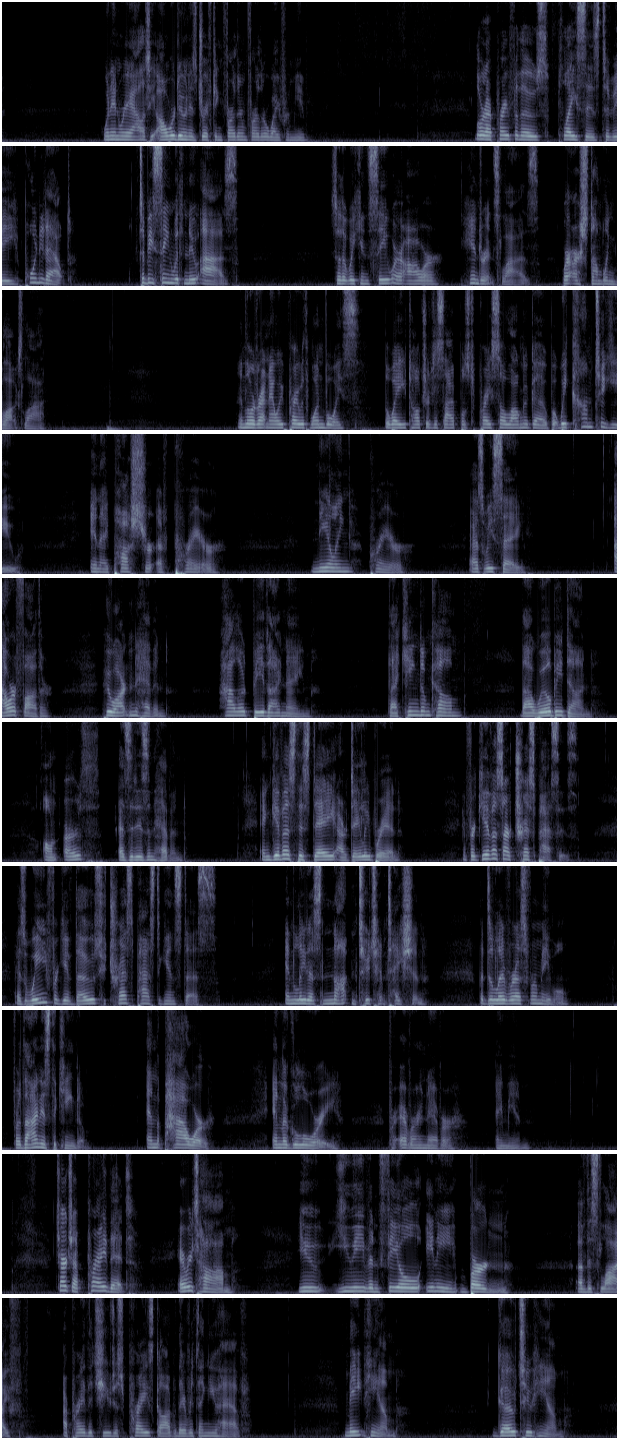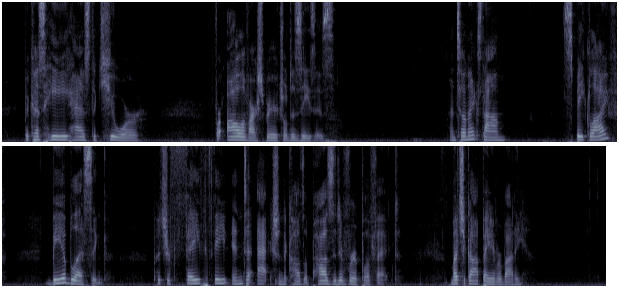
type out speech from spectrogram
when in reality, all we're doing is drifting further and further away from you. Lord, I pray for those places to be pointed out, to be seen with new eyes, so that we can see where our hindrance lies, where our stumbling blocks lie. And Lord, right now we pray with one voice the way you taught your disciples to pray so long ago, but we come to you in a posture of prayer, kneeling prayer, as we say, Our Father, who art in heaven, hallowed be thy name. Thy kingdom come, thy will be done, on earth as it is in heaven. And give us this day our daily bread and forgive us our trespasses, as we forgive those who trespass against us. And lead us not into temptation, but deliver us from evil. For thine is the kingdom, and the power, and the glory, forever and ever. Amen. Church, I pray that every time you you even feel any burden of this life, I pray that you just praise God with everything you have. Meet him. Go to him because he has the cure for all of our spiritual diseases. Until next time, speak life, be a blessing, put your faith feet into action to cause a positive ripple effect. Much agape, everybody.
